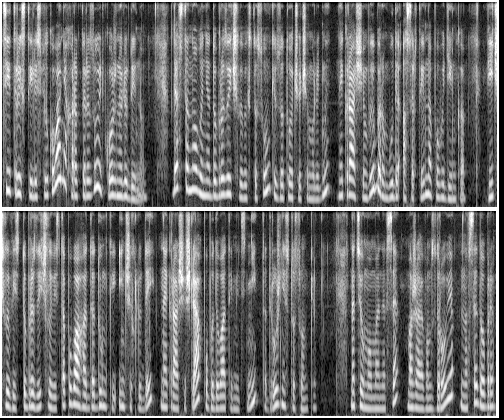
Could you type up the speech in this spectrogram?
ці три стилі спілкування характеризують кожну людину. Для встановлення доброзичливих стосунків з оточуючими людьми найкращим вибором буде асертивна поведінка. Вічливість, доброзичливість та повага до думки інших людей найкращий шлях побудувати міцні та дружні стосунки. На цьому у мене все. Бажаю вам здоров'я, на все добре.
